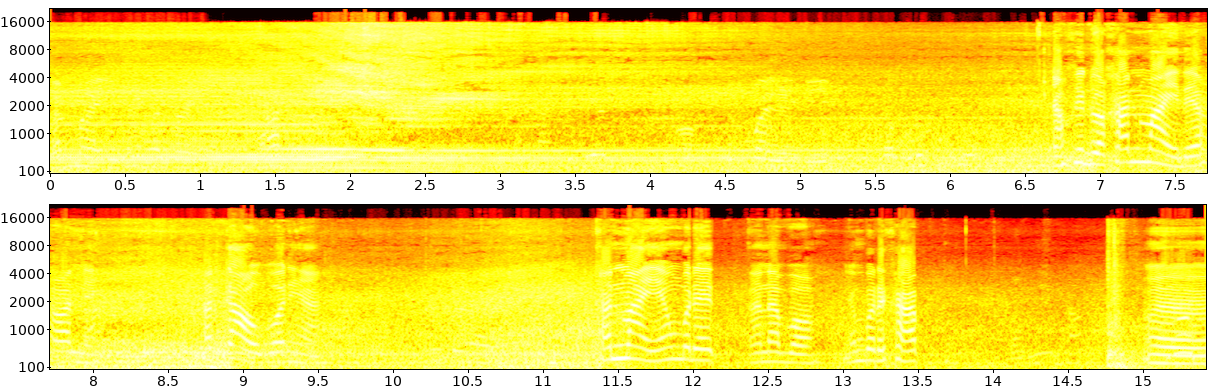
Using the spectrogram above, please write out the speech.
คันใหม่ไม่คันใหม่ฮะไปอย่างนี้ เอาคิดว่าขั้นใหม่เด้อคันนี่คันเก่าบ่เนี่ยคันใหม่ยังบ่ได้อันน่ะบ่ยังบ่ได้ครับ เออ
